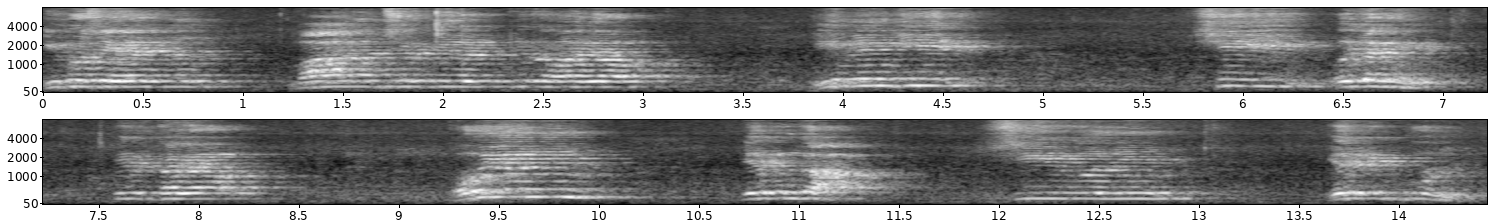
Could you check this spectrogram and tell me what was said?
이곳에는 많은 책임을 비롯하여 이명기 시의장님 비롯하여 도 의원님 여러분과 시의원님 여러분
